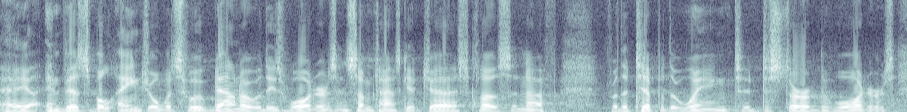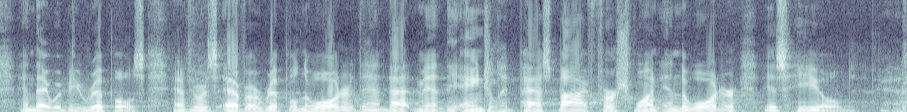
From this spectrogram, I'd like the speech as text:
a uh, invisible angel would swoop down over these waters and sometimes get just close enough for the tip of the wing to disturb the waters, and there would be ripples. And if there was ever a ripple in the water, then that meant the angel had passed by. First one in the water is healed. Yeah.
